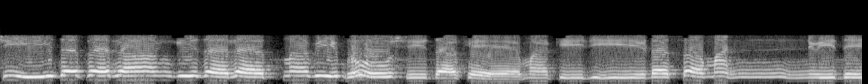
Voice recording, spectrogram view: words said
शीतकराङ्गिदरत्नविभूषिदहेमकिरीडसमन्विदे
